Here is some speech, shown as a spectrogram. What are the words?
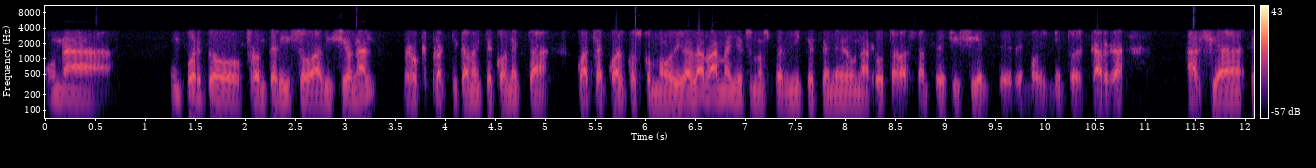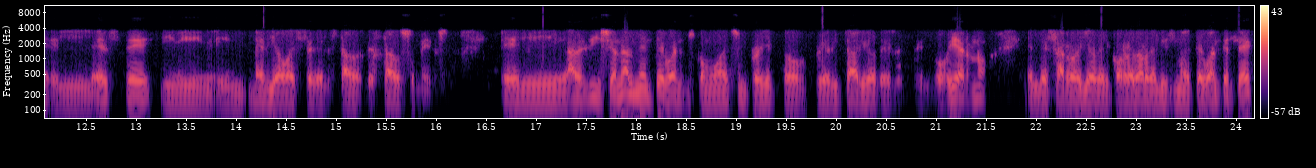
una, un puerto fronterizo adicional, pero que prácticamente conecta Coatzacoalcos con Mobile, Alabama, y eso nos permite tener una ruta bastante eficiente de movimiento de carga hacia el este y, y medio oeste del estado de Estados Unidos. El, adicionalmente, bueno, pues como es un proyecto prioritario del, del, gobierno, el desarrollo del corredor del Istmo de Tehuantepec,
